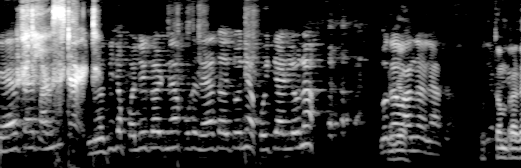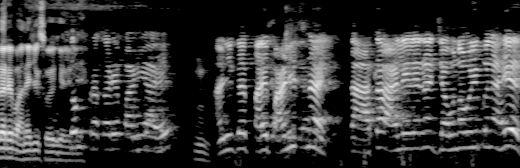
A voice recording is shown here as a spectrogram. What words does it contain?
पाणी नदीच्या पलीकड न्या कुठे न्यायचा येतो ना कोयते आणलो ना. मग काय वांधा नाही आता. उत्तम प्रकारे पाण्याची सोय केलेली उत्तम प्रकारे पाणी आहे. आणि काय पाय पाणीच नाही. तर आता आलेले ना जेवणावळी पण आहेत.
